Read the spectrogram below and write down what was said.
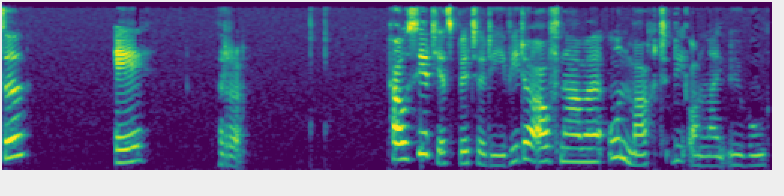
t, e, r. Pausiert jetzt bitte die Videoaufnahme und macht die Online-Übung.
